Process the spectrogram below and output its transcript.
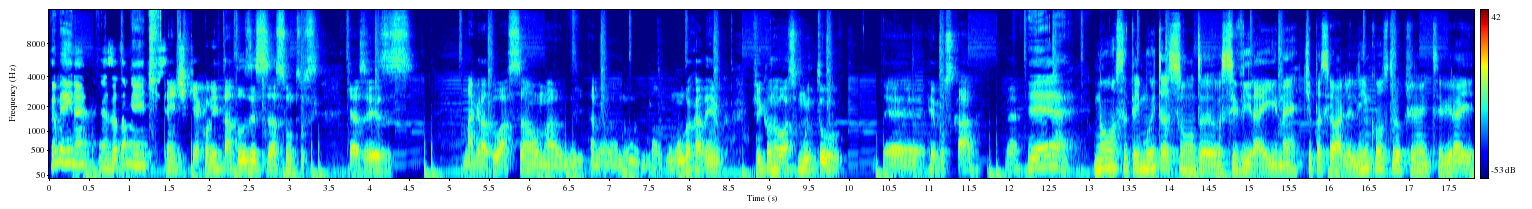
Também, né? Exatamente. Se a gente quer conectar todos esses assuntos que às vezes na graduação na, e também no, no, mundo acadêmico fica um negócio muito é, rebuscado, né? É. Nossa, tem muito assunto se vira aí, né? Tipo assim, olha, Lean Construction, gente, se vira aí.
